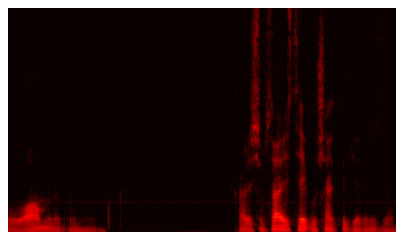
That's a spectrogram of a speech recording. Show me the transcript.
Oha amına koyayım. Kardeşim sadece tek uçaklık yerimiz var.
